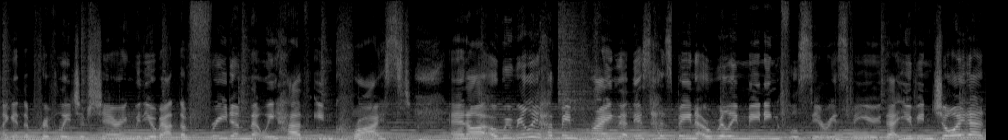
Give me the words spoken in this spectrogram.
I get the privilege of sharing with you about the freedom that we have in Christ. And I, we really have been praying that this has been a really meaningful series for you, that you've enjoyed it,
